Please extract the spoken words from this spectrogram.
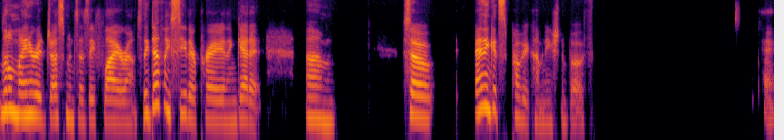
little minor adjustments as they fly around. So they definitely see their prey and then get it. Um, so I think it's probably a combination of both. Okay.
